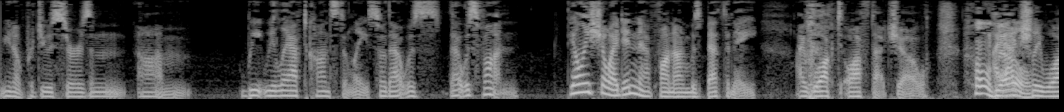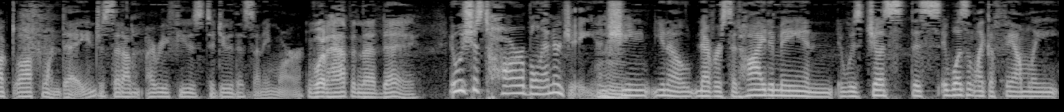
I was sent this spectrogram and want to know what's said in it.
you know, producers and, um, we, we laughed constantly. So that was, that was fun. The only show I didn't have fun on was Bethenny. I walked off that show. Oh no! I actually walked off one day and just said, I'm, I refuse to do this anymore. what happened that day? It was just horrible energy. And mm-hmm. she, you know, never said hi to me. And it was just this, it wasn't like a family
